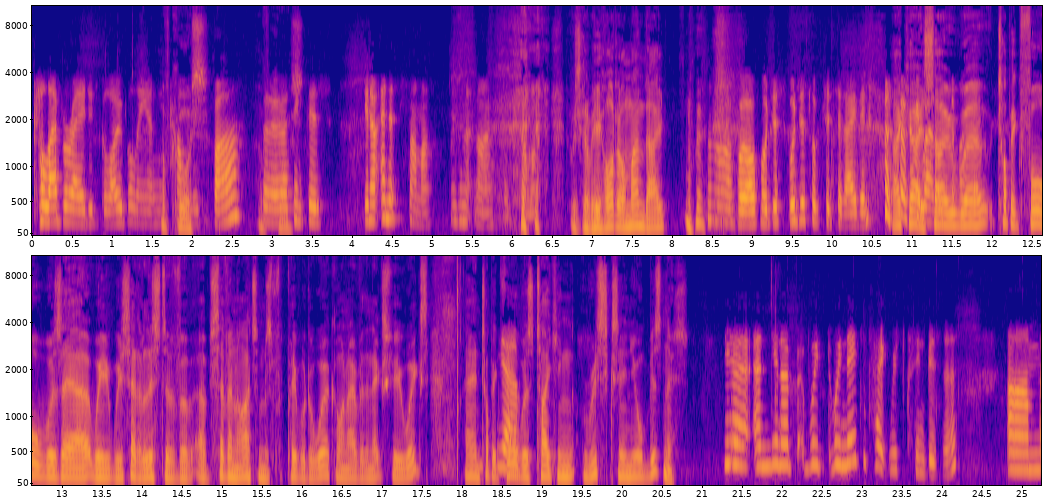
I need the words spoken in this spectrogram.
collaborated globally and of come course. this far. So I think there's, you know, and it's summer, isn't it nice? It's summer. it was going to be hot on Monday. oh, well, we'll just we'll just look to today then. okay, so uh, topic four was our we, we set a list of, of, of, seven items for people to work on over the next few weeks, and topic yeah. four was taking risks in your business. Yeah, and you know we we need to take risks in business. Um,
